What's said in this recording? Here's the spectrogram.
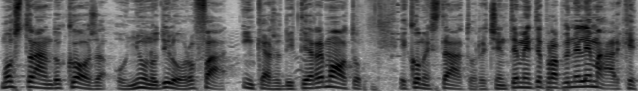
mostrando cosa ognuno di loro fa in caso di terremoto e come è stato recentemente proprio nelle Marche.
